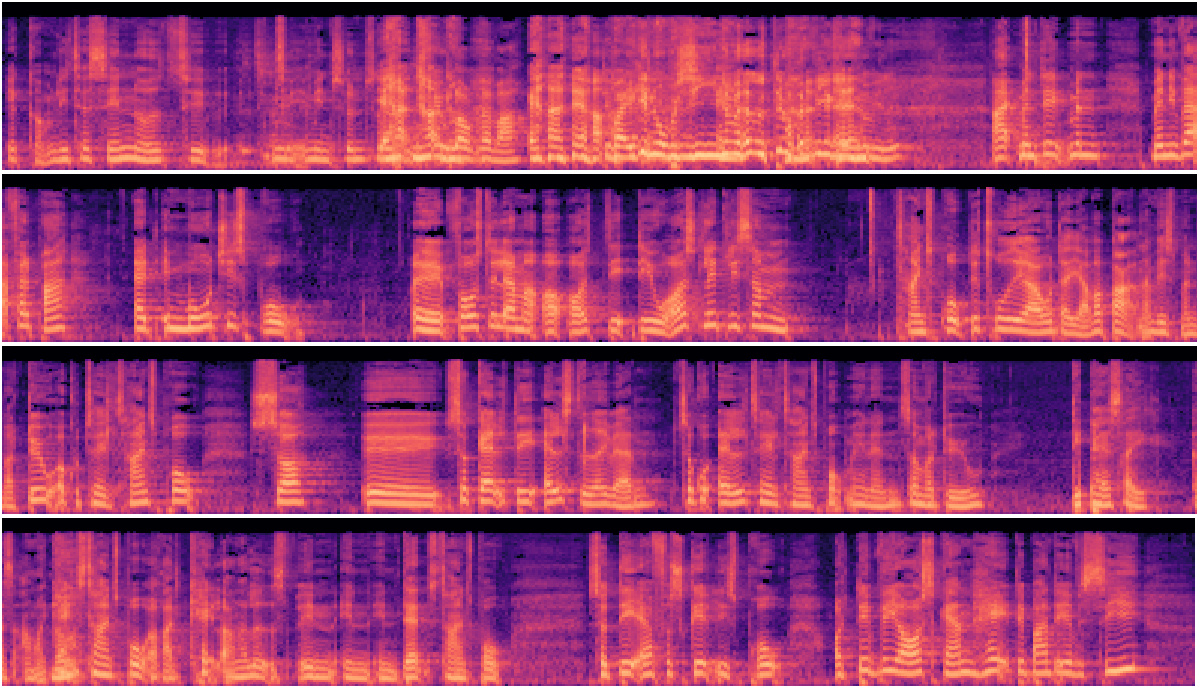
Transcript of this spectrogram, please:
Jeg kom lige til at sende noget til, til min søn, som Ja, jeg tvivl om, hvad var. Ja, ja. Det var ikke en aubergine, vel? Det var virkelig en vilde. Nej, men, det, men, men i hvert fald bare, at emojisprog, øh, forestiller jeg mig, og, og det, det er jo også lidt ligesom tegnsprog, det troede jeg jo, da jeg var barn, at hvis man var døv og kunne tale tegnsprog, så, øh, så galt det alle steder i verden. Så kunne alle tale tegnsprog med hinanden, som var døve. Det passer ikke. Altså amerikansk tegnsprog er radikalt anderledes end, end, end dansk tegnsprog. Så det er forskellige sprog. Og det vil jeg også gerne have. Det er bare det, jeg vil sige.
